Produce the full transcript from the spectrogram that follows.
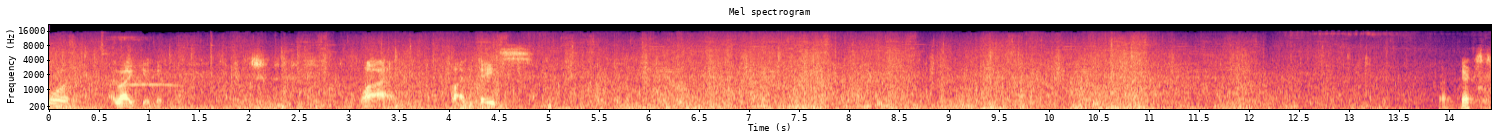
War. I like it. but- Why? Why the face? Alright, uh, next.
